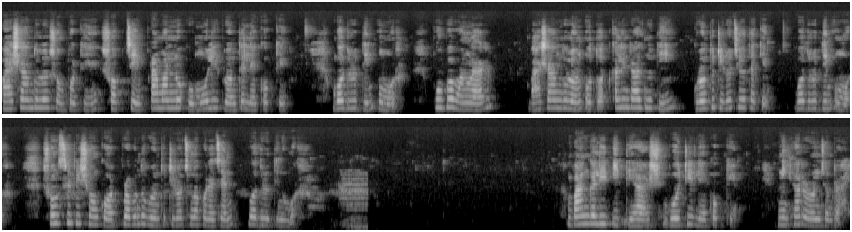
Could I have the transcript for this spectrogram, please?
ভাষা আন্দোলন সম্পর্কে সবচেয়ে প্রামাণ্য ও মৌলিক গ্রন্থের লেখককে বদরুদ্দিন উমর পূর্ব বাংলার ভাষা আন্দোলন ও তৎকালীন রাজনীতি গ্রন্থটি রচয়িতাকে বদরুদ্দিন উমর সংস্কৃতির সংকট প্রবন্ধ গ্রন্থটি রচনা করেছেন বদরুদ্দিন উমর বাঙালির ইতিহাস বইটির লেখককে নিহার রঞ্জন রায়।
